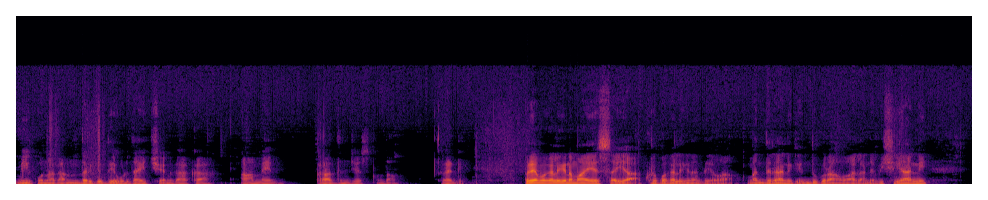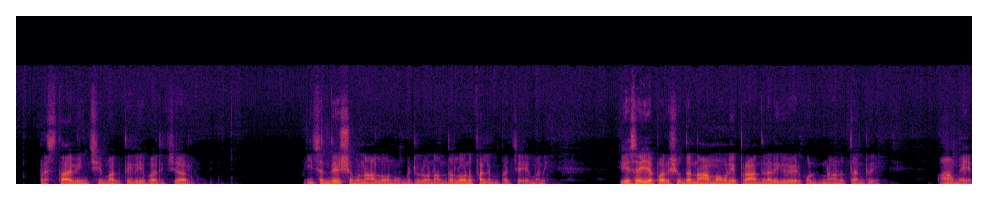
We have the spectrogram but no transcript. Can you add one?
మీకు నాకు అందరికీ దేవుడు దయచేయను గాక. ఆమెన్. ప్రార్థన చేసుకుందాం. రండి. ప్రేమ కలిగిన మా యేసయ్య కృప కలిగిన దేవ మందిరానికి ఎందుకు రావాలనే విషయాన్ని ప్రస్తావించి మాకు తెలియపరిచారు. ఈ సందేశము నాలోను బిడ్డలోను అందరిలోనూ ఫలింపచేయమని ఏసయ్య పరిశుద్ధ నామముని ప్రార్థన అడిగి వేడుకుంటున్నాను తండ్రి. ఆమె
